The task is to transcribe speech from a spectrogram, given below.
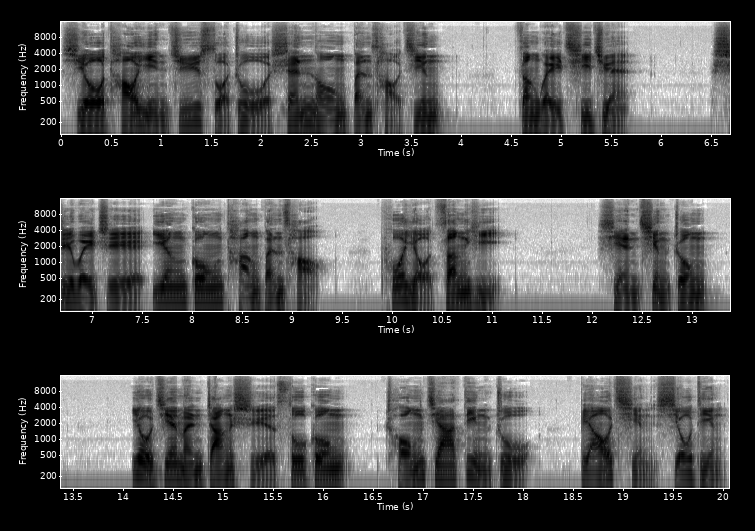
修陶隐居所著《神农本草经》，增为七卷，是谓之英公唐本草，颇有增益。显庆中，右监门长史苏公重加定注，表请修订。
